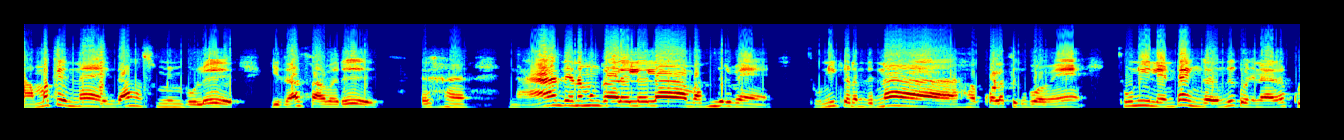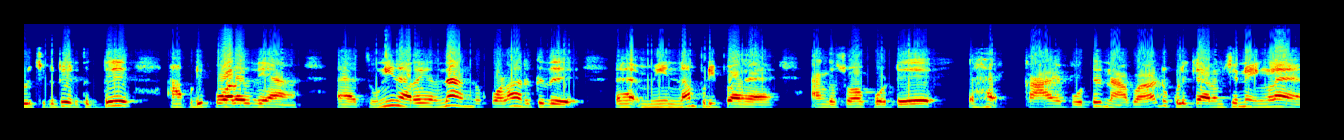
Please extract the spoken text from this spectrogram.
நமக்கு என்ன? இதான் ஸ்விம்மிங் பூலு இதான் ஷவரு. நான் தினமும் காலையில எல்லாம் வந்துருவேன். துணி கிடந்துன்னா குளத்துக்கு போவேன். துணி இல்லைன்ட்டா இங்க வந்து கொஞ்ச நேரம் குளிச்சுக்கிட்டு எடுத்துக்கிட்டு அப்படி போறதுயா துணி நிறைய இருந்தா அங்க குளம் இருக்குது. மீன் மீன்லாம் பிடிப்பாங்க. அங்க சோப் போட்டு காய போட்டு நான் பாட்டு குளிக்க ஆரம்பிச்சேன்னு வைங்களேன்.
